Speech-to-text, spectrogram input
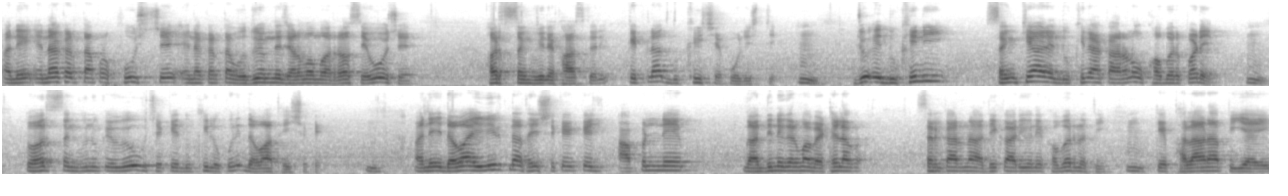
અને એના કરતાં પણ ખુશ છે એના કરતાં વધુ એમને જાણવામાં રસ એવો છે હર્ષ સંઘવીને ખાસ કરી કેટલા દુઃખી છે પોલીસથી. જો એ દુઃખીની સંખ્યા અને દુઃખીના કારણો ખબર પડે. તો હર્ષ સંઘવીનું કહેવું એવું છે કે દુઃખી લોકોની દવા થઈ શકે. અને એ દવા એવી રીતના થઈ શકે કે આપણને ગાંધીનગરમાં બેઠેલા સરકારના અધિકારીઓને ખબર નથી કે ફલાણા પીઆઈ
